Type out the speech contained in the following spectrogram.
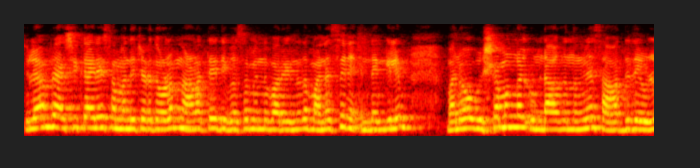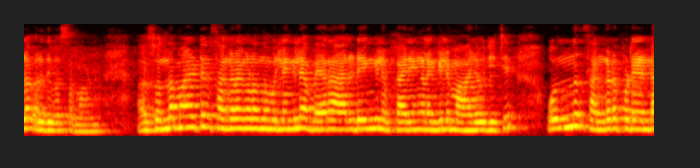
തുലാം രാശിക്കാരെ സംബന്ധിച്ചിടത്തോളം നാളത്തെ ദിവസം എന്ന് പറയുന്നത് മനസ്സിന് എന്തെങ്കിലും മനോവിഷമങ്ങൾ ഉണ്ടാകുന്നതിന് സാധ്യതയുള്ള ഒരു ദിവസമാണ്. സ്വന്തമായിട്ട് സങ്കടങ്ങളൊന്നുമില്ലെങ്കിൽ വേറെ ആരുടെയെങ്കിലും കാര്യങ്ങളെങ്കിലും ആലോചിച്ച് ഒന്ന് സങ്കടപ്പെടേണ്ട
